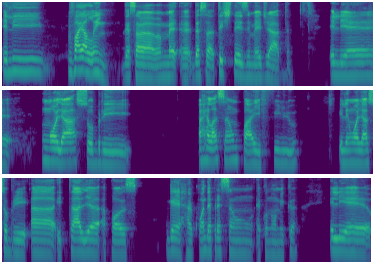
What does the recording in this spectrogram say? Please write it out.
ele vai além dessa, eh, dessa tristeza imediata. Ele é um olhar sobre a relação pai filho. Ele é um olhar sobre a Itália após guerra, com a depressão econômica. Ele é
